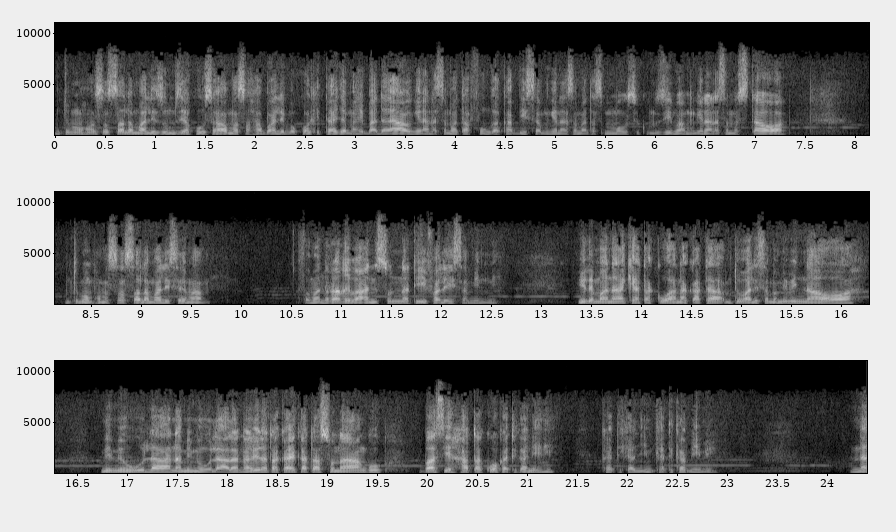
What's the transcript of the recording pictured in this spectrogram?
Mtume Muhammad sallam alizungumzia kuhusu hawa masahaba walipokuwa kitaja maibada yao. Wengine anasema atafunga kabisa mwingine anasema atasimama usiku mzima mwingine anasema sitaoa. Mtume Muhammad sallam alisema faman raghiba an sunnati falaysa minni. Yule maana yake atakuwa anakataa. Mtume alisema mimi ninaoa mimi ula na mimi ulala na yule atakayekataa sunna yangu basi hatakuwa katika nini? Katika katika mimi na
